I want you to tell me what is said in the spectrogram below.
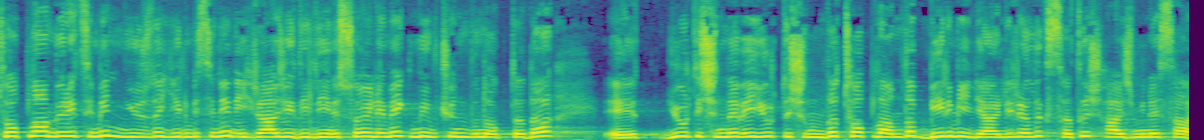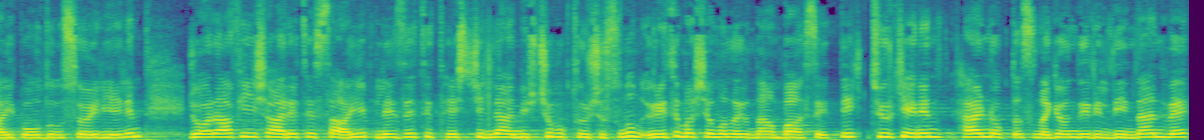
Toplam üretimin %20'sinin ihraç edildiğini söylemek mümkün bu noktada. E, yurt içinde ve yurt dışında toplamda 1 milyar liralık satış hacmine sahip olduğunu söyleyelim. Coğrafi işarete sahip lezzeti tescillenmiş çubuk turşusunun üretim aşamalarından bahsettik. Türkiye'nin her noktasına gönderildiğinden ve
